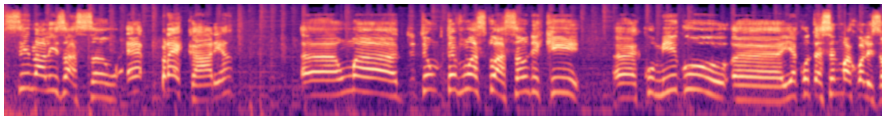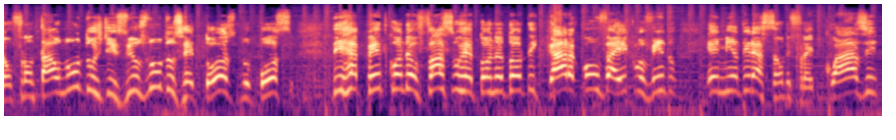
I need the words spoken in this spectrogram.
sinalização é precária. Ah, uma, um- teve uma situação de que eh, comigo eh, ia acontecendo uma colisão frontal num dos desvios, num dos retornos no poço. De repente, quando eu faço o retorno, eu dou de cara com o veículo vindo em minha direção de frente. Quase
